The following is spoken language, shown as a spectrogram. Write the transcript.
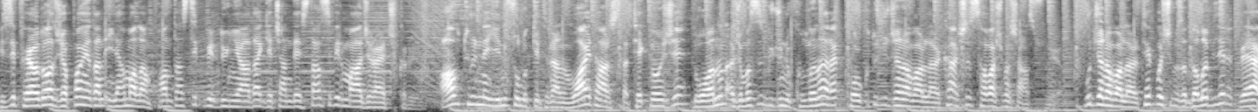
bizi feodal Japonya'dan ilham alan fantastik bir dünyada geçen destansı bir maceraya çıkarıyor. Av türüne yeni soluk getiren Wild Hearts'ta teknoloji doğanın acımasız gücünü kullanarak korkutucu canavarlara karşı savaşma şansı sunuyor. Bu canavarlara tek başımıza dalabilir veya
